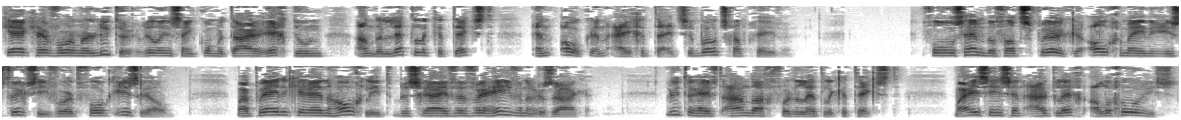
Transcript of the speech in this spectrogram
Kerkhervormer Luther wil in zijn commentaar recht doen aan de letterlijke tekst en ook een eigen tijdse boodschap geven. Volgens hem bevat spreuken algemene instructie voor het volk Israël, maar prediker en hooglied beschrijven verhevenere zaken. Luther heeft aandacht voor de letterlijke tekst, maar is in zijn uitleg allegorisch.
